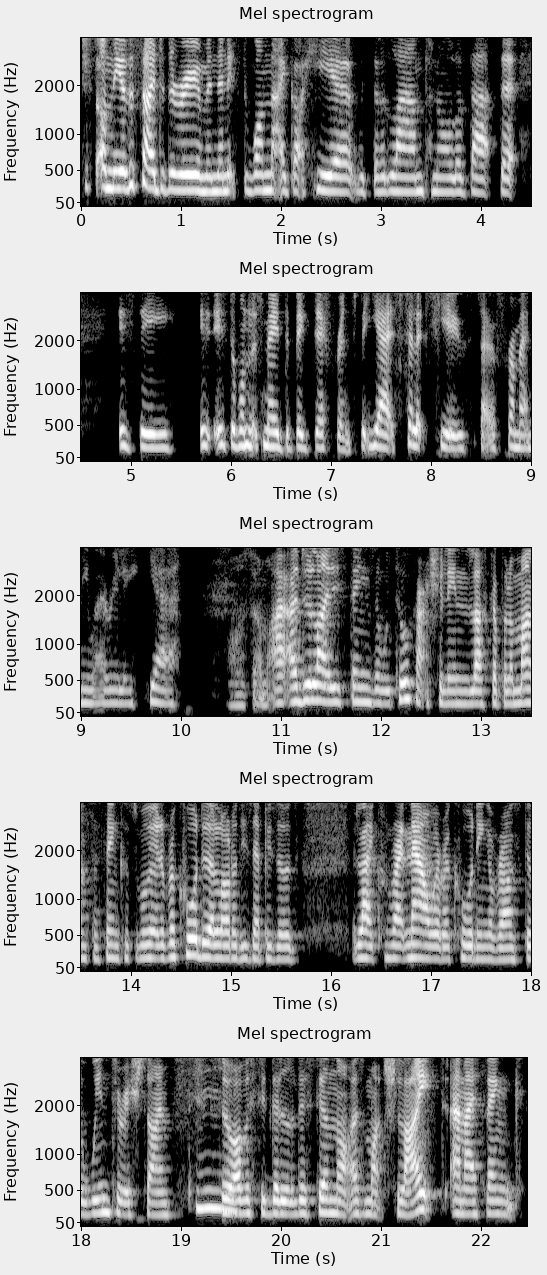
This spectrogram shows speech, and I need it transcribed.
just on the other side of the room and then it's the one that i got here with the lamp and all of that that is the is the one that's made the big difference. But yeah it's philips hue so from anywhere really. Yeah. Awesome. I, I do like these things that we talk actually in the last couple of months i think because we recorded a lot of these episodes like right now we're recording around still winterish time. Mm. so obviously there's still not as much light and i think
